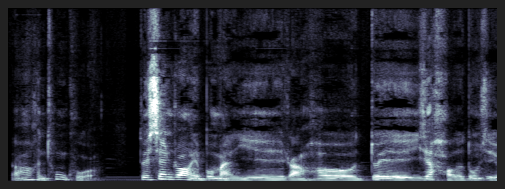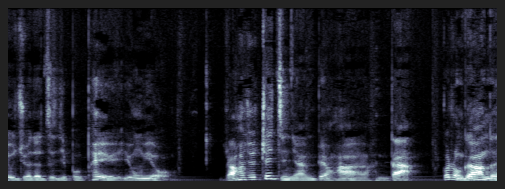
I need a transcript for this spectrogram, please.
然后很痛苦，对现状也不满意，然后对一些好的东西又觉得自己不配拥有，然后就这几年变化很大，各种各样的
